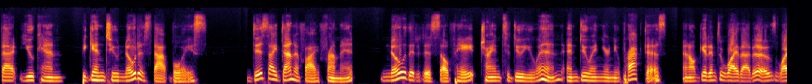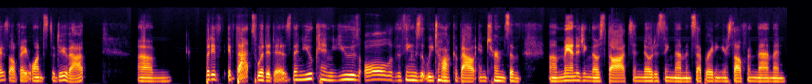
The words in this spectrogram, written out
that you can begin to notice that voice, disidentify from it, know that it is self hate trying to do you in and doing your new practice. And I'll get into why that is, why self hate wants to do that. Um, but if if that's what it is, then you can use all of the things that we talk about in terms of um, managing those thoughts and noticing them and separating yourself from them and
